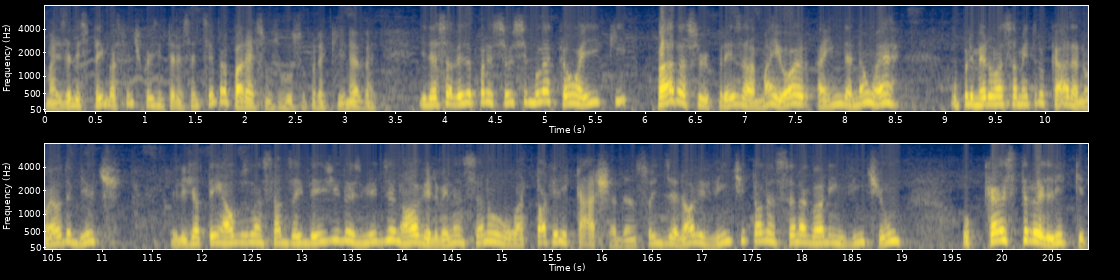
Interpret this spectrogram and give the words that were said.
Mas eles têm bastante coisa interessante. Sempre aparecem uns russos por aqui, né, velho? E dessa vez apareceu esse molecão aí que, para surpresa maior ainda, não é o primeiro lançamento do cara, não é o debut. Ele já tem álbuns lançados aí desde 2019. Ele vem lançando a toque de caixa. Dançou em 19, 20 e tá lançando agora em 21 o Relict.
